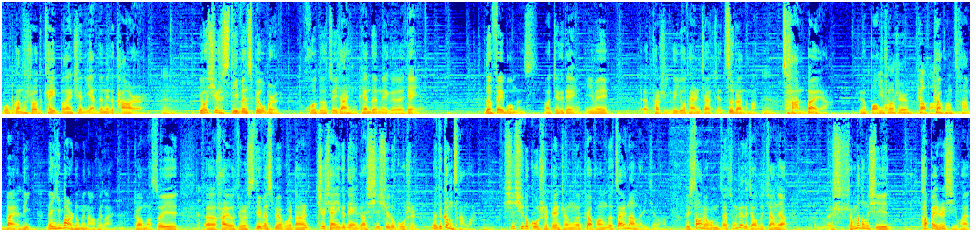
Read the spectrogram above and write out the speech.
我们刚才说的 Kate Blanchett 演的那个塔尔，嗯，尤其是 Steven Spielberg 获得最佳影片的那个电影《The Fabelmans》啊，这个电影，因为呃，他是一个犹太人家自传的嘛，嗯，惨败啊，这个爆你说是票房？票房惨败，连连一半都没拿回来，知道吗？所以，呃，还有就是 Steven Spielberg，当然之前一个电影叫《唏嘘的故事》，那就更惨了，唏嘘的故事变成了票房的灾难了，已经啊。所以，稍后我们再从这个角度讲讲，什么东西它被人喜欢，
